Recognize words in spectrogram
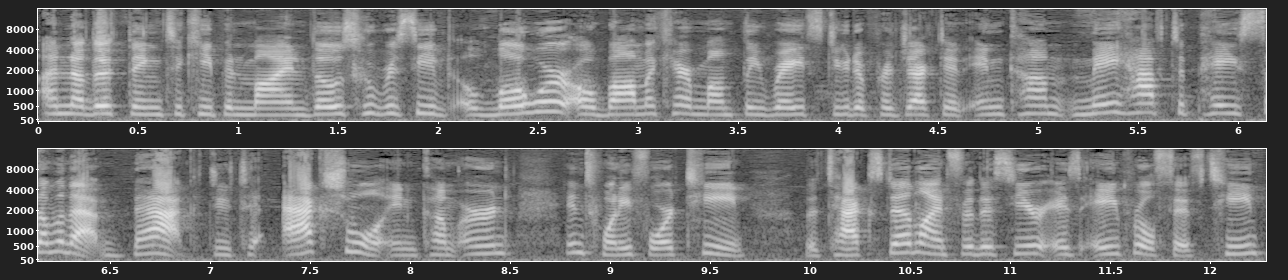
Another thing to keep in mind, those who received lower Obamacare monthly rates due to projected income may have to pay some of that back due to actual income earned in 2014. The tax deadline for this year is April 15th.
